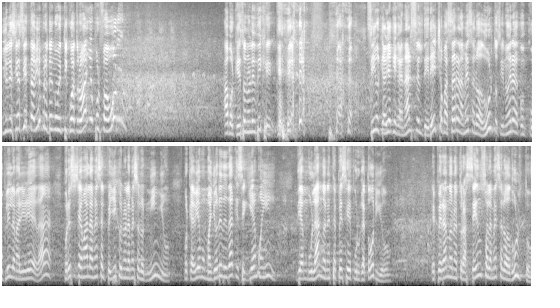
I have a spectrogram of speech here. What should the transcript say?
Y yo le decía, sí, está bien, pero tengo 24 años, por favor. Ah, porque eso no les dije. sí, porque había que ganarse el derecho a pasar a la mesa a los adultos, si no era con cumplir la mayoría de edad. Por eso se llamaba la mesa del pellejo y no la mesa de los niños, porque habíamos mayores de edad que seguíamos ahí, deambulando en esta especie de purgatorio, esperando nuestro ascenso a la mesa de los adultos.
